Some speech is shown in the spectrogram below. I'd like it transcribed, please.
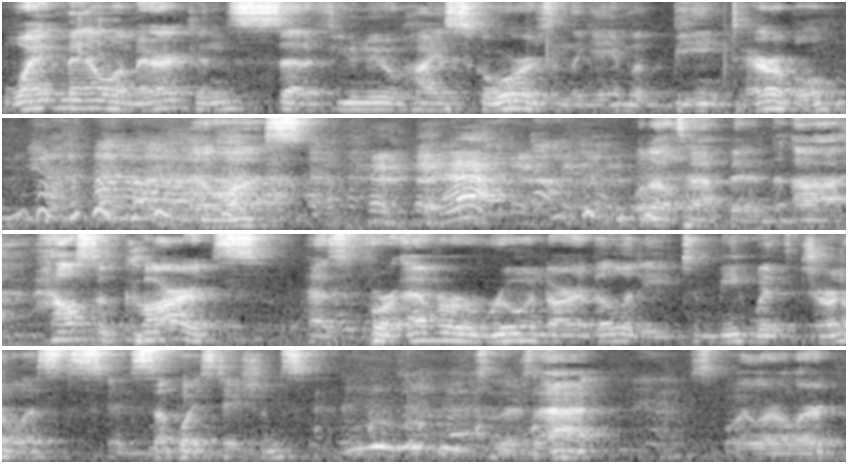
White male Americans set a few new high scores in the game of being terrible. No us. What else happened? Uh, House of Cards has forever ruined our ability to meet with journalists in subway stations. So there's that. Spoiler alert.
